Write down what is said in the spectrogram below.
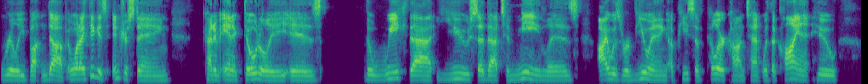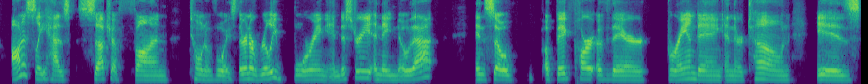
really buttoned up. And what i think is interesting kind of anecdotally is the week that you said that to me liz i was reviewing a piece of pillar content with a client who honestly has such a fun tone of voice they're in a really boring industry and they know that and so a big part of their branding and their tone is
